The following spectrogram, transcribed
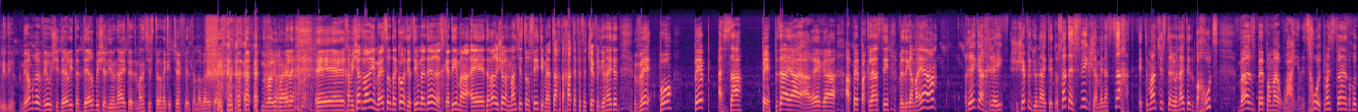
בדיוק. ביום רביעי הוא שידר לי את הדרבי של יונייטד, מנצ'סטר נגד שפילד, אתה מדבר איתי על הדברים האלה. אה, חמישה דברים בעשר דקות, יוצאים לדרך, קדימה. דבר ראשון, מנצ'סטר סיטי מנצחת 1-0 את שפילד יונייטד, ופה פפ עשה פפ. זה היה הרגע, הפפ הקלאסי, וזה גם היה... רגע אחרי ששפילד יונייטד עושה את ההישג שם, מנצחת את מנצ'סטר יונייטד בחוץ, ואז פפ אומר, וואי, הם ניצחו את מנצ'סטר יונייטד בחוץ,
